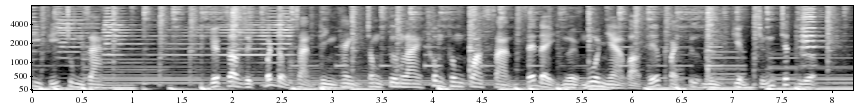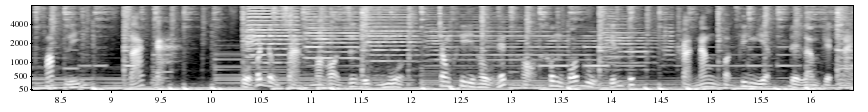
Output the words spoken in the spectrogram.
chi phí trung gian. Việc giao dịch bất động sản hình thành trong tương lai không thông qua sàn sẽ đẩy người mua nhà vào thế phải tự mình kiểm chứng chất lượng, pháp lý, giá cả của bất động sản mà họ dự định mua, trong khi hầu hết họ không có đủ kiến thức, khả năng và kinh nghiệm để làm việc này.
